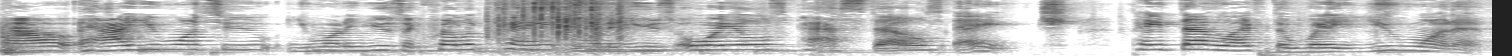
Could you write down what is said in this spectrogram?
how how you want to. You want to use acrylic paint, you want to use oils, pastels. Hey, paint that life the way you want it.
